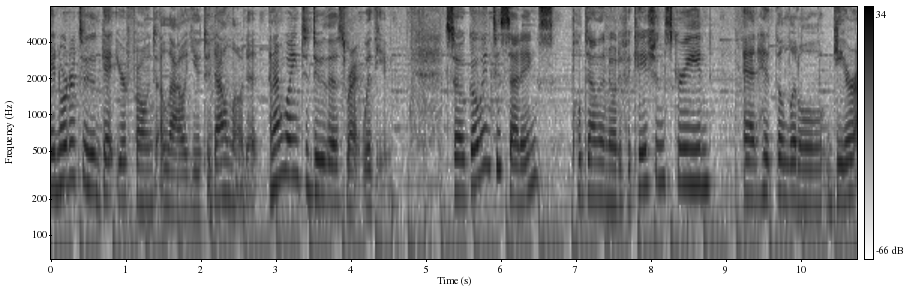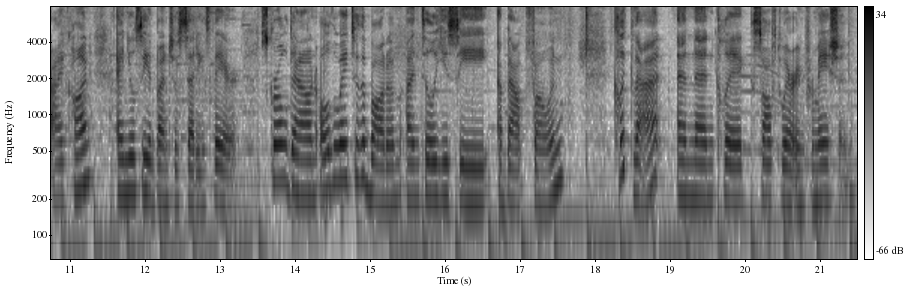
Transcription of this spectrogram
in order to get your phone to allow you to download it. And I'm going to do this right with you. So go into settings, pull down the notification screen, and hit the little gear icon and you'll see a bunch of settings there. Scroll down all the way to the bottom until you see About Phone. Click that and then click Software Information.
